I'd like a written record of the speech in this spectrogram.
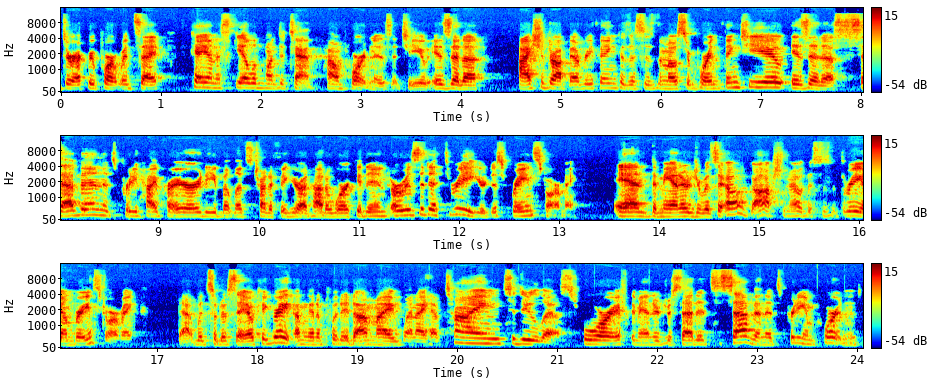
direct report would say, okay, on a scale of one to 10, how important is it to you? Is it a I should drop everything because this is the most important thing to you? Is it a seven? It's pretty high priority, but let's try to figure out how to work it in. Or is it a three? You're just brainstorming. And the manager would say, oh gosh, no, this is a three. I'm brainstorming. That would sort of say, okay, great. I'm going to put it on my when I have time to do list. Or if the manager said it's a seven, it's pretty important.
